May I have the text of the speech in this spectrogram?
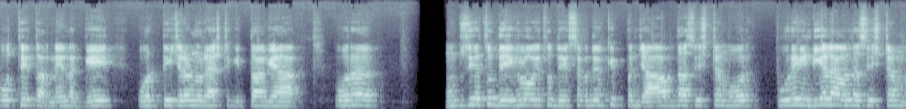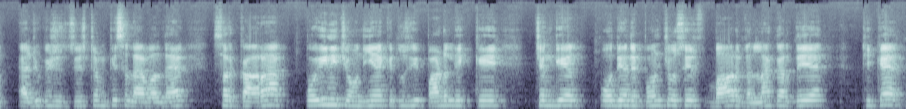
ਉੱਥੇ ਧਰਨੇ ਲੱਗੇ। ਔਰ ਟੀਚਰਾਂ ਨੂੰ ਅਰੈਸਟ ਕੀਤਾ ਗਿਆ। ਔਰ ਹੁਣ ਤੁਸੀਂ ਇੱਥੋਂ ਦੇਖ ਲਓ, ਇੱਥੋਂ ਦੇਖ ਸਕਦੇ ਹੋ ਕਿ ਪੰਜਾਬ ਦਾ ਸਿਸਟਮ ਔਰ ਪੂਰੇ ਇੰਡੀਆ ਲੈਵਲ ਦਾ ਸਿਸਟਮ ਐਜੂਕੇਸ਼ਨ ਸਿਸਟਮ ਕਿਸ ਲੈਵਲ ਦਾ ਹੈ, ਸਰਕਾਰਾਂ ਕੋਈ ਨਹੀਂ ਚਾਹੁੰਦੀਆਂ ਕਿ ਤੁਸੀਂ ਪੜ੍ਹ ਲਿਖ ਕੇ ਚੰਗੇ ਅਹੁਦਿਆਂ ਤੇ ਪਹੁੰਚੋ, ਸਿਰਫ ਬਾਹਰ ਗੱਲਾਂ ਕਰਦੇ ਆ ਠੀਕ ਹੈ?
